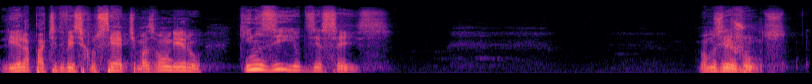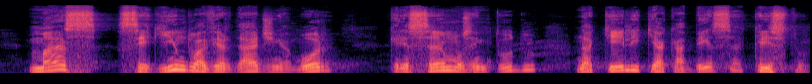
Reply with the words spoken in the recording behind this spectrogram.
ler a partir do versículo 7, mas vamos ler o 15 e o 16. Vamos ler juntos. Mas, seguindo a verdade em amor, cresçamos em tudo naquele que é a cabeça, Cristo,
